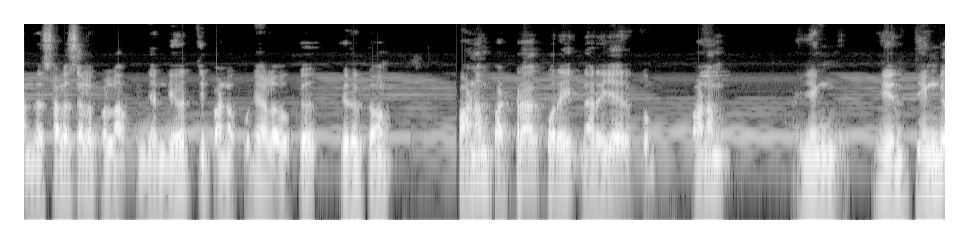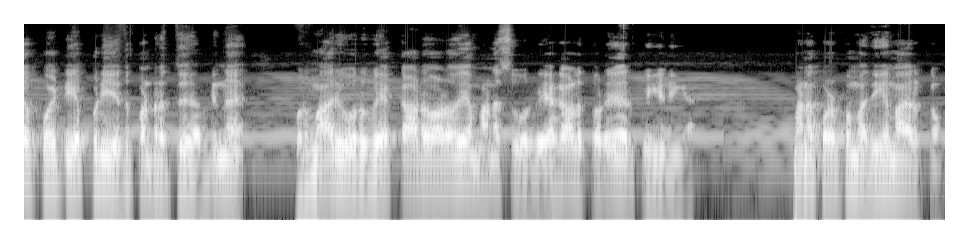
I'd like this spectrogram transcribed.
அந்த சலசலப்பெல்லாம் கொஞ்சம் நிவர்த்தி பண்ணக்கூடிய அளவுக்கு இருக்கும். பணம் பற்றாக்குறை நிறைய இருக்கும். பணம் எங் எங்கே போயிட்டு எப்படி இது பண்ணுறது அப்படின்னு ஒரு மாதிரி ஒரு வேக்காடோடவே மனசு ஒரு வேகாலத்தோடவே இருப்பீங்க நீங்கள் மனக்குழப்பம் அதிகமாக இருக்கும்.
